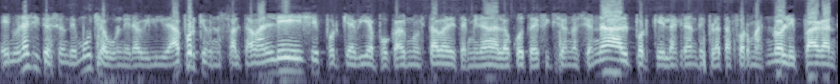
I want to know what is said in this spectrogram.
en una situación de mucha vulnerabilidad porque nos faltaban leyes, porque había poca, no estaba determinada la cuota de ficción nacional, porque las grandes plataformas no le pagan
